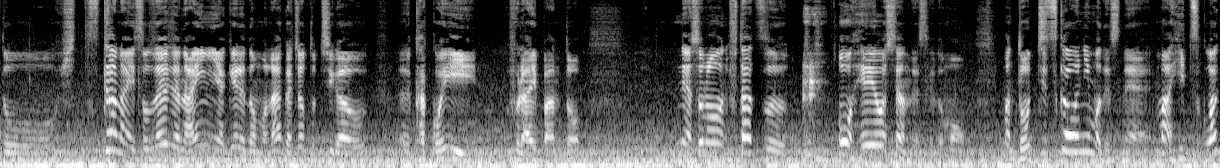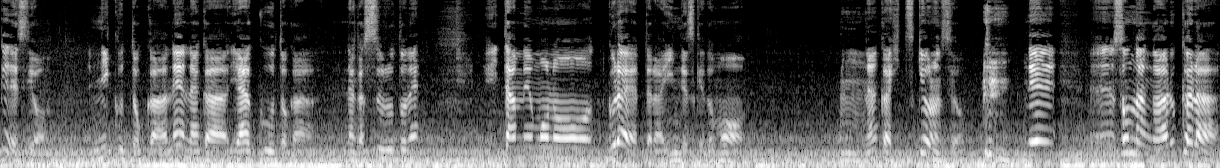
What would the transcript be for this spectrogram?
と、ひっつかない素材じゃないんやけれども、なんかちょっと違う、かっこいいフライパンと、ね、その2つ を併用したんですけども、まあ、どっち使うにもですね、まあ、ひっつくわけですよ。肉とかね、なんか焼くとか、なんかするとね、炒め物ぐらいやったらいいんですけども、うん、なんかひっつきおるんですよ。で、え、そんなんがあるから、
